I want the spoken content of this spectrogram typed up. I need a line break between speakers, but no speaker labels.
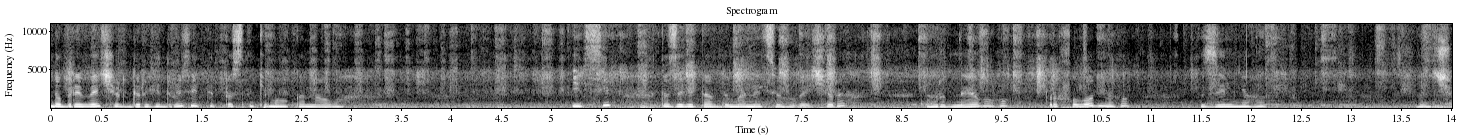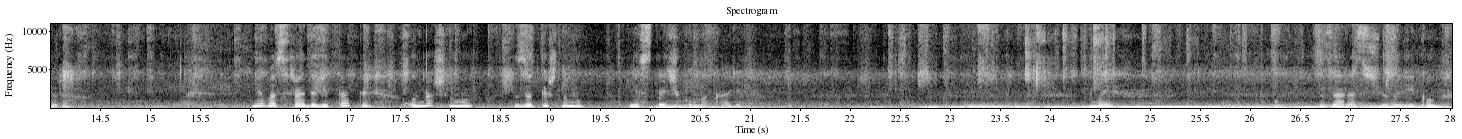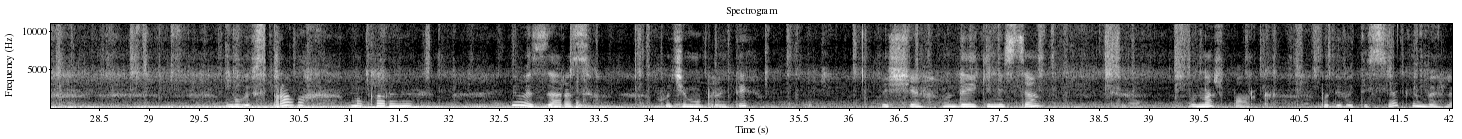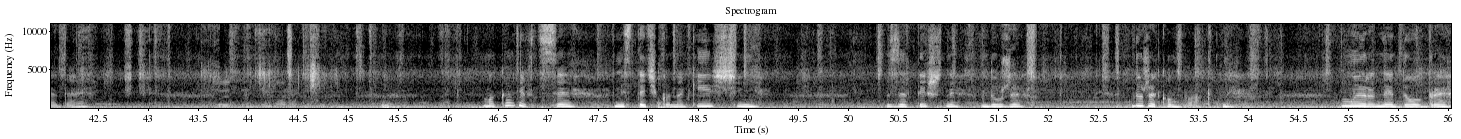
Добрий вечір, дорогі друзі і підписники мого каналу. І всі, хто завітав до мене цього вечора, грудневого, прохолодного, зимнього вечора. Я вас рада вітати у нашому затишному містечку Макарів. Ми зараз з чоловіком були в справах Макарові. І ось зараз хочемо пройти ще в деякі місця в наш парк. Подивитись, як він виглядає. Макарів це містечко на Київщині. Затишне, дуже, дуже компактне, мирне, добре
